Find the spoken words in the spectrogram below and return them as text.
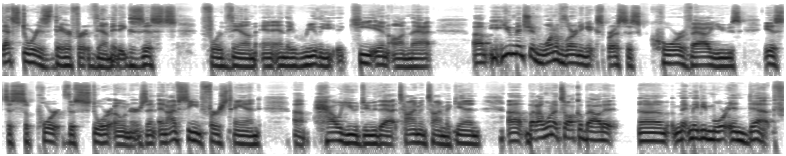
that store is there for them. It exists for them. And, and they really key in on that. Um, you mentioned one of Learning Express's core values is to support the store owners, and, and I've seen firsthand uh, how you do that time and time again. Uh, but I want to talk about it um, maybe more in depth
